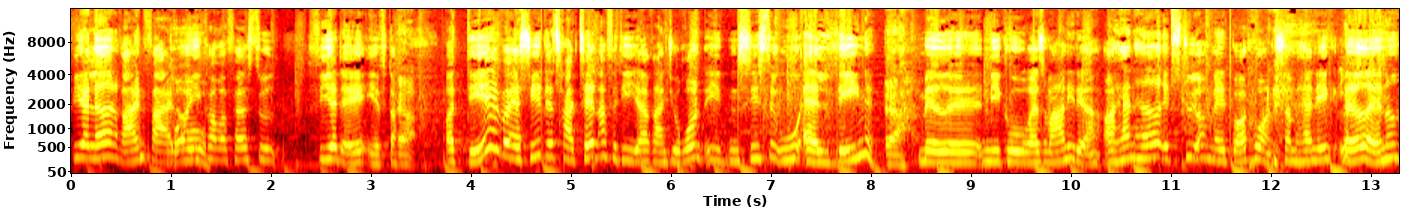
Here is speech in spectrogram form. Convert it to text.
vi har lavet en regnfejl, og I kommer først ud fire dage efter. Ja. Og det vil jeg sige, det trak tænder, fordi jeg rendte jo rundt i den sidste uge alene Ja. med øh, Nico Resvani der. Og han havde et styr med et botthorn, som han ikke lavede andet,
